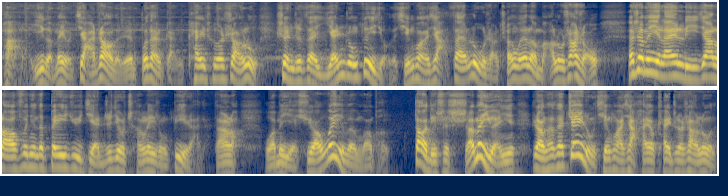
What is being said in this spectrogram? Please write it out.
怕了！一个没有驾照的人，不但敢开车上路，甚至在严重醉酒的情况下，在路上成为了马路杀手。那这么一来，李家老父亲的悲剧简直就成了一种必然的。当然了，我们也需要慰问王鹏，到底是什么原因让他在这种情况下还要开车上路呢？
